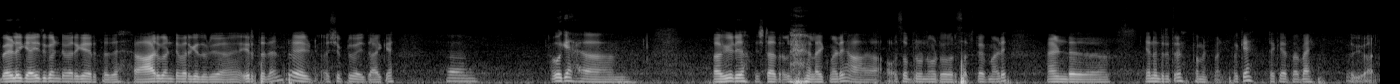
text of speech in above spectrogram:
ಬೆಳಿಗ್ಗೆ ಐದು ಗಂಟೆವರೆಗೆ ಇರ್ತದೆ. ಆರು ಗಂಟೆವರೆಗೆ ದುಡಿಯ ಇರ್ತದೆ ಅಂದರೆ ಶಿಫ್ಟ್ ವೈಸ್ ಹಾಗೆ. ಓಕೆ ವಿಡಿಯೋ ಇಷ್ಟ ಆದರೆ ಲೈಕ್ ಮಾಡಿ ಆ, ಹೊಸಬ್ರು ನೋಡೋರು ಸಬ್ಸ್ಕ್ರೈಬ್ ಮಾಡಿ. ಆ್ಯಂಡ್ ಏನಾದರೂ ಇದ್ದರೆ ಕಮೆಂಟ್ ಮಾಡಿ okay take care bye love you all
